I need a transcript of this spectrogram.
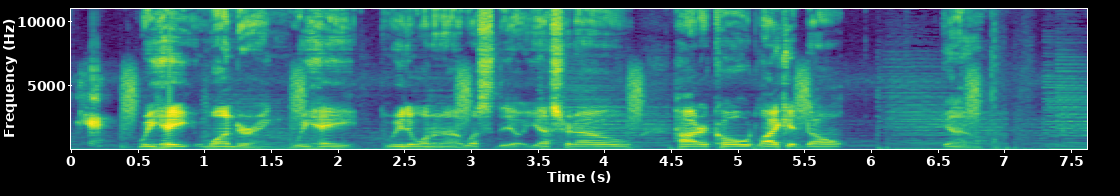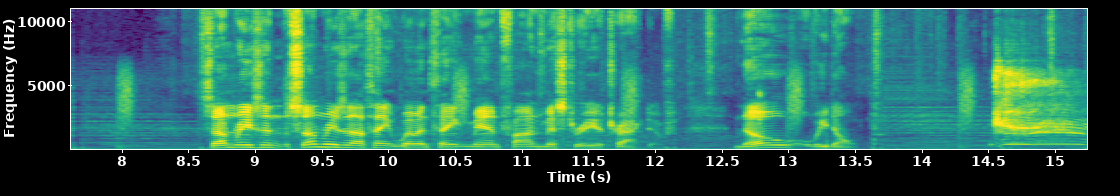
Okay. We hate wondering. We hate. We don't want to know what's the deal. Yes or no? Hot or cold? Like it? Don't? You know. Some reason. Some reason. I think women think men find mystery attractive. No, we don't.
